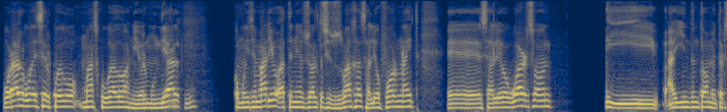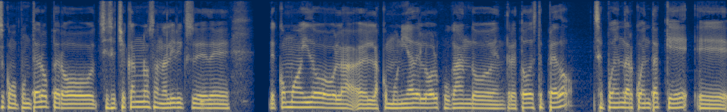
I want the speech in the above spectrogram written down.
por algo es el juego más jugado a nivel mundial. Como dice Mario, ha tenido sus altas y sus bajas, salió Fortnite, eh, salió Warzone y ahí intentado meterse como puntero, pero si se checan unos analytics de de cómo ha ido la, la comunidad de LOL jugando entre todo este pedo, se pueden dar cuenta que eh,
